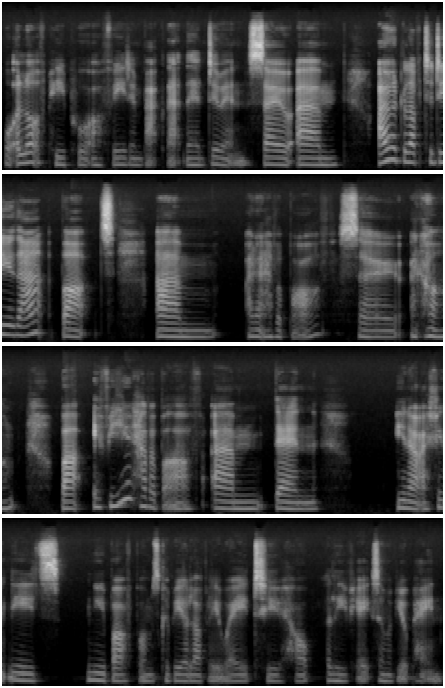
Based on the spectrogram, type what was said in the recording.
what a lot of people are feeding back that they're doing. So um, I would love to do that, but um, I don't have a bath, so I can't. But if you have a bath, um, then you know I think these new bath bombs could be a lovely way to help alleviate some of your pain.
